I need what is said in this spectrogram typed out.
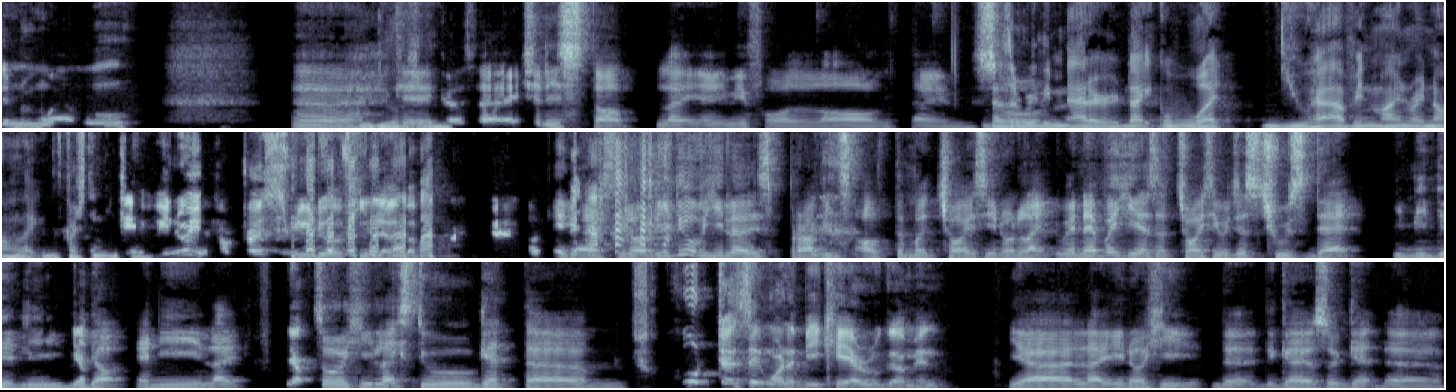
Lemuel. Uh, okay, because I actually stopped like anime for a long time. It doesn't really matter like what you have in mind right now. Like the first thing you Okay, we know your top choice is Redo of Healer, but Okay, guys, you know, Redo of Healer is Praveen's ultimate choice. You know, like whenever he has a choice, he will just choose that immediately Yep. without any like. Yep. So he likes to get um who doesn't want to be Keyaruga, man? yeah like you know he the the guy also get uh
